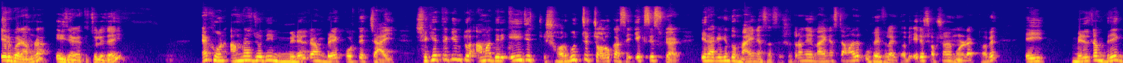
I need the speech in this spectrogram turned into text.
এরপরে আমরা এই জায়গাতে চলে যাই। এখন আমরা যদি মিডল টার্ম ব্রেক করতে চাই, সেক্ষেত্রে কিন্তু আমাদের এই যে সর্বোচ্চ চলক আছে এক্স স্কোয়ার এর আগে কিন্তু মাইনাস আছে। সুতরাং এই মাইনাসটা আমাদের উঠে ফেলাইতে হবে। এটা সবসময় মনে রাখতে হবে। এই মিডল টার্ম ব্রেক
